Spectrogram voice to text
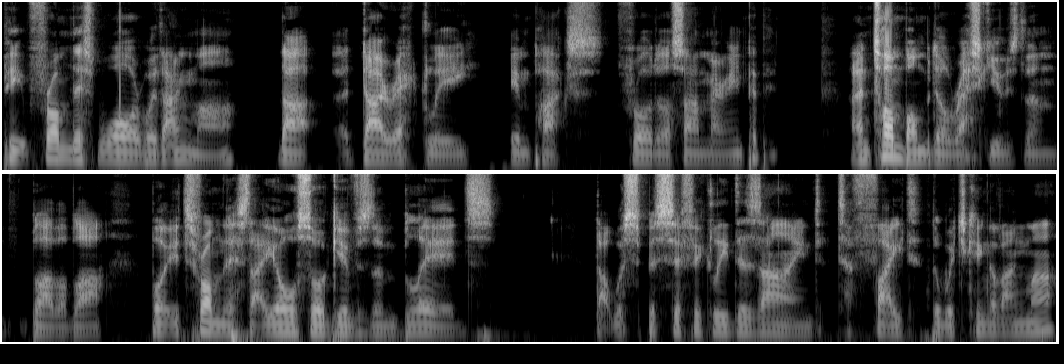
pe- from this war with Angmar that directly impacts Frodo, Sam, Merry, and Pippin. And Tom Bombadil rescues them, blah, blah, blah. But it's from this that he also gives them blades that were specifically designed to fight the Witch King of Angmar.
